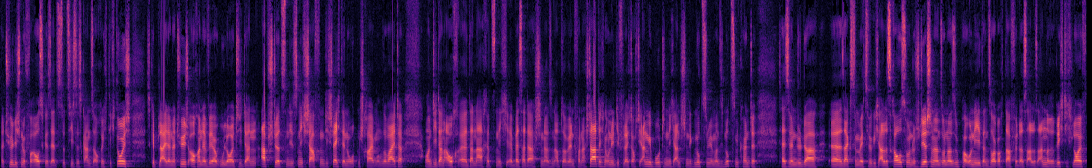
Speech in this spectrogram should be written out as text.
Natürlich nur vorausgesetzt, du ziehst das Ganze auch richtig durch. Es gibt leider natürlich auch an der WHU Leute, die dann abstürzen, die es nicht schaffen, die schlechte Noten schreiben und so weiter und die dann auch äh, danach jetzt nicht äh, besser dastehen als ein Absolvent von einer staatlichen Uni, die vielleicht auch die Angebote nicht anständig nutzen, wie man sie nutzen könnte. Das heißt, wenn du da äh, sagst, du möchtest wirklich alles rausholen, du studierst schon an so einer super Uni, dann sorg auch dafür, dass alles andere richtig läuft.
